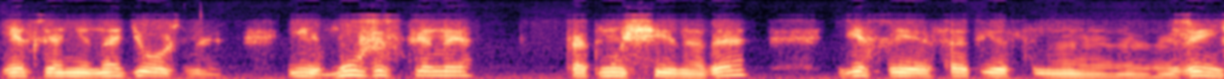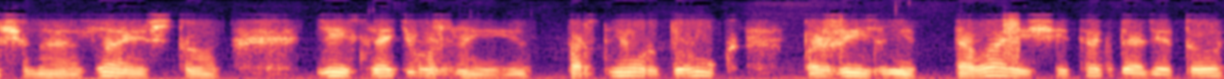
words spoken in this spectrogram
если они надежны и мужественны, как мужчина, да, если, соответственно, женщина знает, что есть надежный партнер, друг по жизни, товарищ и так далее, то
